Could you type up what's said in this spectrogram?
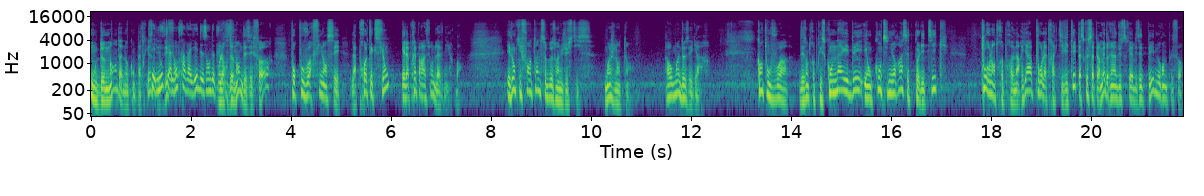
on demande à nos compatriotes. C'est nous qui allons travailler deux ans de plus. On leur demande des efforts pour pouvoir financer la protection et la préparation de l'avenir. Bon. Et donc il faut entendre ce besoin de justice. Moi, je l'entends, à au moins deux égards. Quand on voit des entreprises qu'on a aidées et on continuera cette politique pour l'entrepreneuriat, pour l'attractivité, parce que ça permet de réindustrialiser le pays, de nous rendre plus forts.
